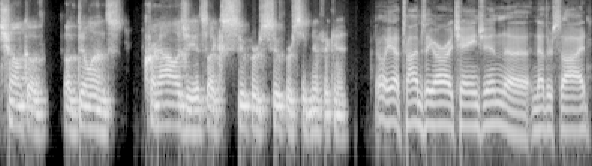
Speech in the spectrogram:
chunk of, of Dylan's chronology, it's like super, super significant. Oh, yeah. Times they are a changing. Uh, another side,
